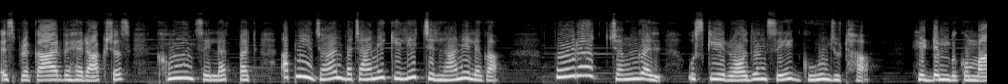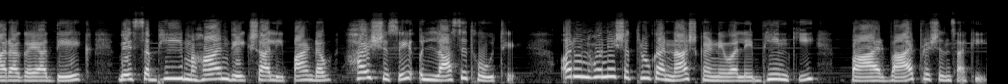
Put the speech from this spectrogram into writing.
इस प्रकार वह राक्षस खून से लथपथ अपनी जान बचाने के लिए चिल्लाने लगा। पूरा जंगल उसके रोदन से गूंज उठा। हिडिम्ब को मारा गया देख वे सभी महान वेगशाली पांडव हर्ष से उल्लासित हो उठे और उन्होंने शत्रु का नाश करने वाले भीम की बार बार प्रशंसा की।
